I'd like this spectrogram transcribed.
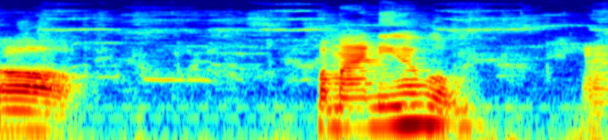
ก็ประมาณนี้ครับผม อ่า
